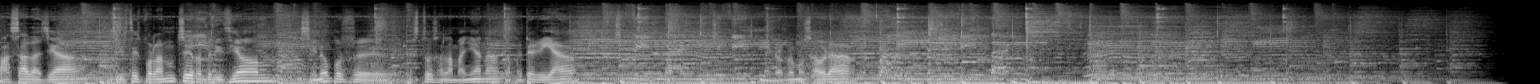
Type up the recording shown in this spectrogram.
pasadas ya. Si estáis por la noche, repetición. Si no, pues eh, esto es a la mañana, cafetería. Y nos vemos ahora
